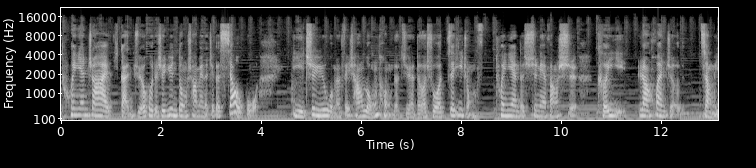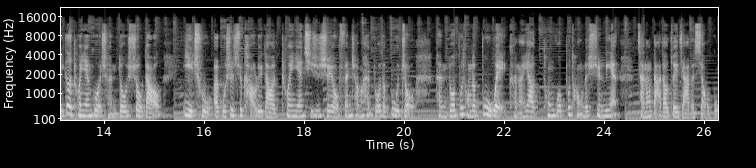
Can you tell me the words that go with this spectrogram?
吞咽障碍感觉或者是运动上面的这个效果。以至于我们非常笼统的觉得说这一种吞咽的训练方式可以让患者整一个吞咽过程都受到益处，而不是去考虑到吞咽其实是有分成很多的步骤，很多不同的部位，可能要通过不同的训练才能达到最佳的效果。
